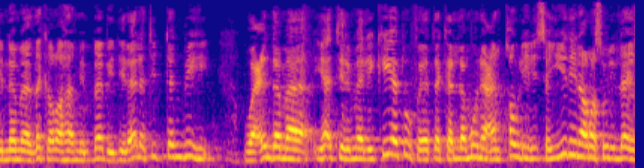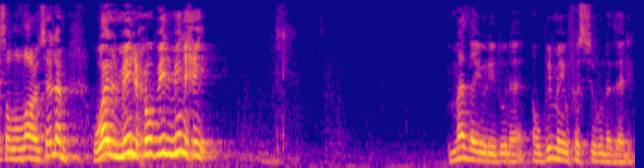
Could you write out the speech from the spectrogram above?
إنما ذكرها من باب دلالة التنبيه. وعندما يأتي المالكية فيتكلمون عن قول سيدنا رسول الله صلى الله عليه وسلم والملح بالملح. ماذا يريدون أو بما يفسرون ذلك؟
